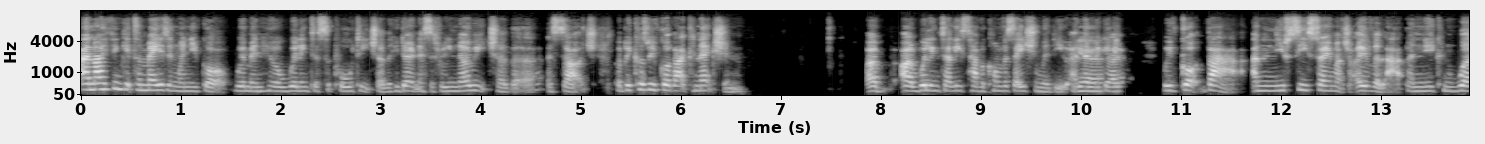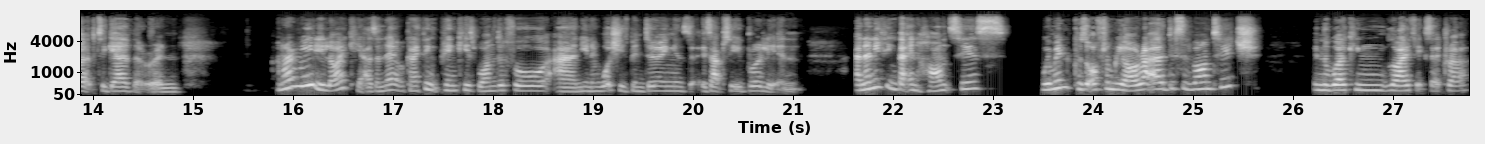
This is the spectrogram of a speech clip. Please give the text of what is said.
And i think it's amazing when you've got women who are willing to support each other who don't necessarily know each other as such but because we've got that connection are, are willing to at least have a conversation with you. And yeah. then we go we've got that. And you see so much overlap and you can work together and and I really like it as a network. And I think Pinky's wonderful, and you know what she's been doing is is absolutely brilliant and anything that enhances women because often we are at a disadvantage in the working life etc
